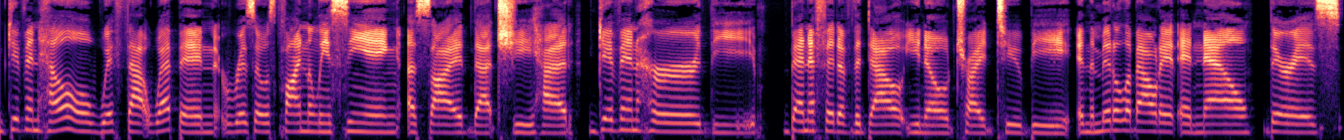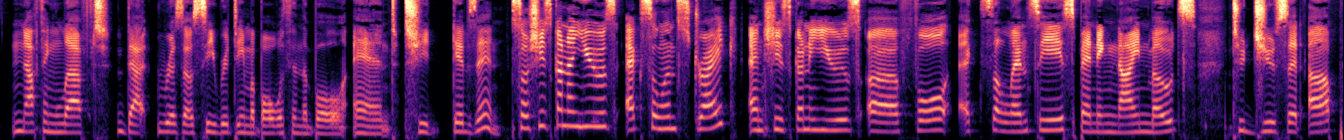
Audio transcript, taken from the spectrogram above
given hell with that weapon, Rizzo is finally seeing a side that she had given her the benefit of the doubt, you know, tried to be in the middle about it, and now there is nothing left that Rizzo see redeemable within the bull, and she gives in. So she's gonna use excellent strike, and she's gonna use a full excellency, spending nine motes to juice it up.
